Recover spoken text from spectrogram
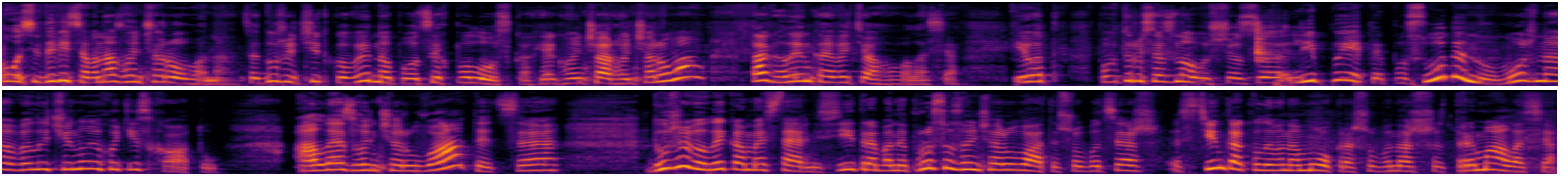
Ось, і дивіться, вона згончарована. Це дуже чітко видно по цих полосках. Як гончар гончарував, так глинка і витягувалася. І от повторюся знову, що зліпити посудину можна величиною хоч і з хату. Але згончарувати це дуже велика майстерність. Її треба не просто згончарувати, щоб оця ж стінка, коли вона мокра, щоб вона ж трималася,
